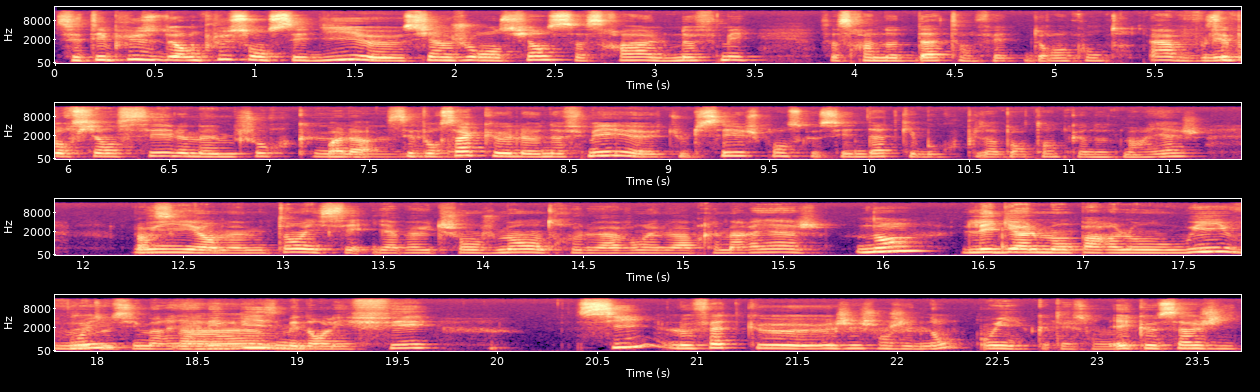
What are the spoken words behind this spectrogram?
C'était plus. De... En plus, on s'est dit, euh, si un jour on se fiance, ça sera le 9 mai. Ça sera notre date, en fait, de rencontre. Ah, vous voulez C'est pour fiancer le même jour que. Voilà, c'est pour ça que le 9 mai, euh, tu le sais, je pense que c'est une date qui est beaucoup plus importante que notre mariage. Parce Oui, que- en même temps, il n'y a pas eu de changement entre le avant et le après mariage. Non, Légalement parlant, oui, vous Oui, êtes aussi mariés à bah, l'église, mais dans les faits, si, le fait que j'ai changé de nom, oui, que t'es son. Et que ça, j'y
